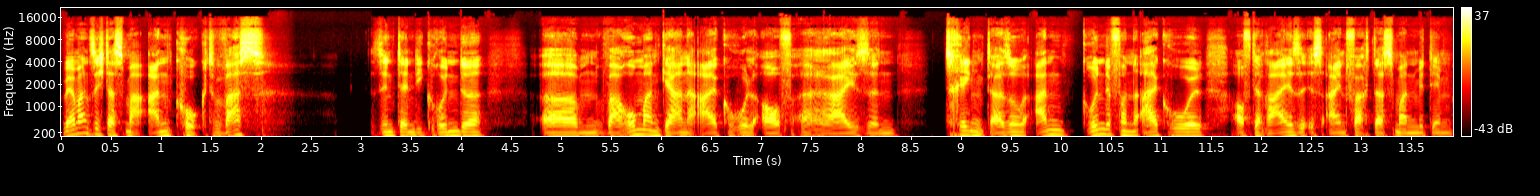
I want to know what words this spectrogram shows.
Wenn man sich das mal anguckt, was sind denn die Gründe, ähm, warum man gerne Alkohol auf Reisen trinkt? Also an Gründe von Alkohol auf der Reise ist einfach, dass man mit dem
